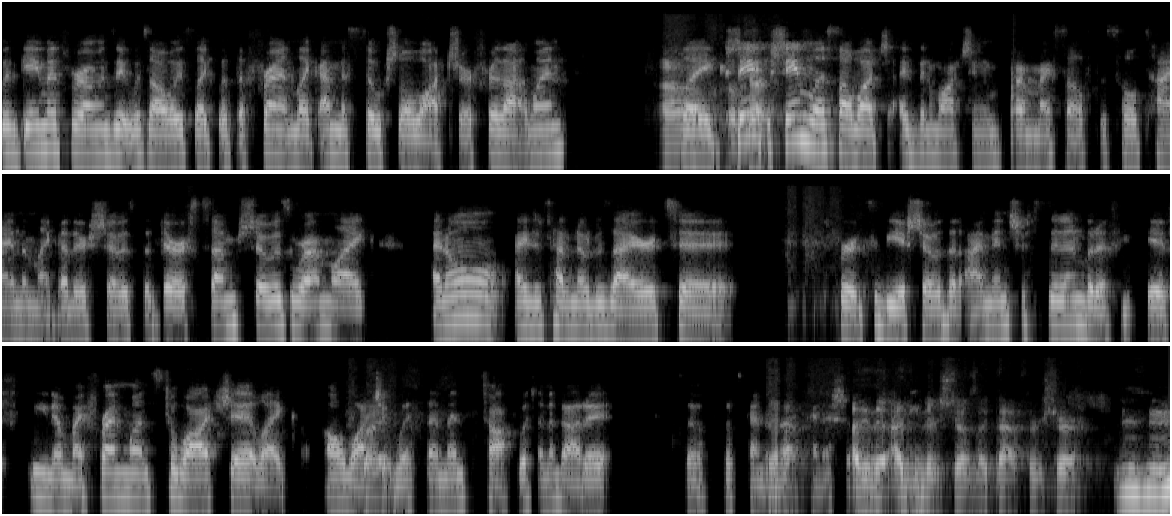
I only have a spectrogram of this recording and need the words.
with Game of Thrones, it was always like with a friend. Like I'm a social watcher for that one. Oh, like okay. shame, shameless i'll watch i've been watching by myself this whole time and like other shows but there are some shows where i'm like i don't i just have no desire to for it to be a show that i'm interested in but if if you know my friend wants to watch it like i'll watch Right. it with them and talk with them about it so that's kind of Yeah. that kind of show I think there, I think there's shows like that for sure. hmm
